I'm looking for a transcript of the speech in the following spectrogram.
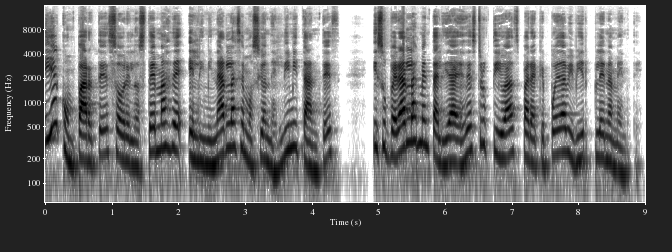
Ella comparte sobre los temas de eliminar las emociones limitantes y superar las mentalidades destructivas para que pueda vivir plenamente,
